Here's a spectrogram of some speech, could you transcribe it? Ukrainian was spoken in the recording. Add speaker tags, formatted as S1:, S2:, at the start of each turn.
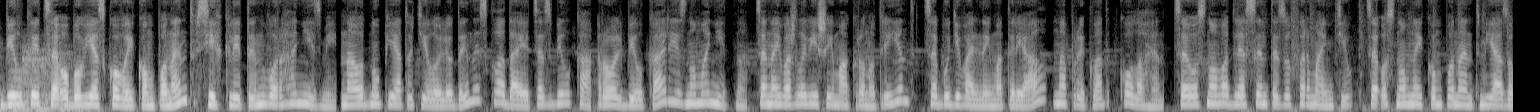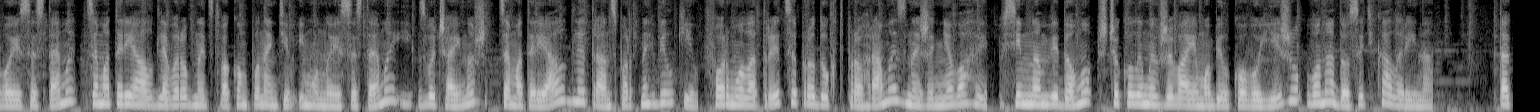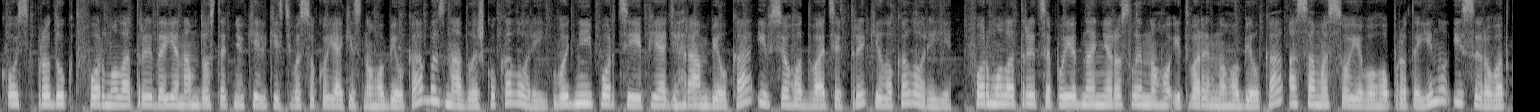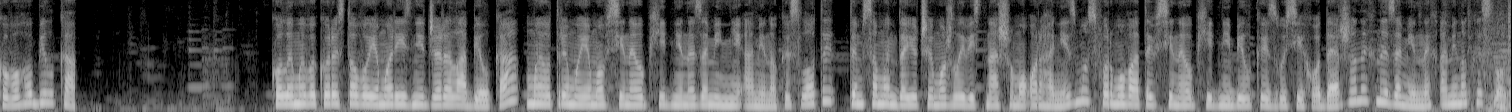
S1: Білки це обов'язковий компонент всіх клітин в організмі. На одну п'яту тіло людини складається з білка. Роль білка різноманітна. Це найважливіший макронутрієнт, це будівельний матеріал, наприклад, колаген. Це основа для синтезу ферментів, це основний компонент м'язової системи, це матеріал для виробництва компонентів імунної системи і, звичайно ж, це матеріал для транспортних білків. Формула 3 це продукт програми зниження ваги. Всім нам відомо, що коли ми вживаємо білкову їжу, вона досить калорійна. Так ось продукт Формула 3 дає нам достатню кількість високоякісного білка без надлишку калорій. В одній порції 5 грам білка і всього 23 кілокалорії. Формула 3 це поєднання рослинного і тваринного білка, а саме соєвого протеїну і сироваткового білка. Коли ми використовуємо різні джерела білка, ми отримуємо всі необхідні незамінні амінокислоти, тим самим даючи можливість нашому організму сформувати всі необхідні білки з усіх одержаних незамінних амінокислот.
